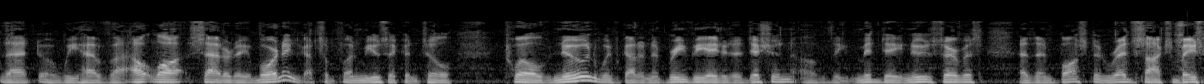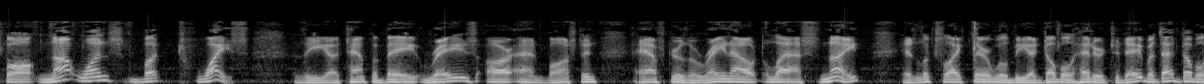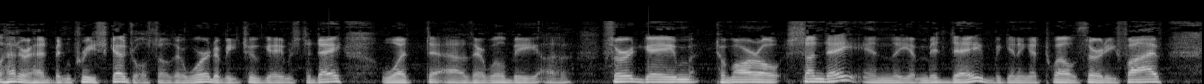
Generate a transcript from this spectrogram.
that uh, we have uh, Outlaw Saturday morning. Got some fun music until 12 noon. We've got an abbreviated edition of the midday news service and then Boston Red Sox baseball, not once, but twice. The uh, Tampa Bay Rays are at Boston after the rainout last night. It looks like there will be a doubleheader today, but that doubleheader had been pre-scheduled, so there were to be two games today. What uh, there will be a third game tomorrow Sunday in the midday, beginning at 12:35,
